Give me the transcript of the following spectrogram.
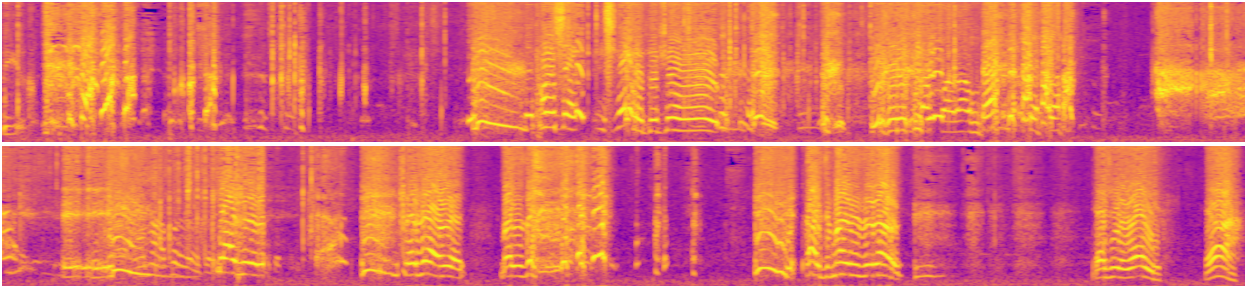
ahí Puta, déjate todo. Ya, mira. No sé, a ver. Más está. Ay, su madre de ese lado. Ya sí, güey. Ya.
